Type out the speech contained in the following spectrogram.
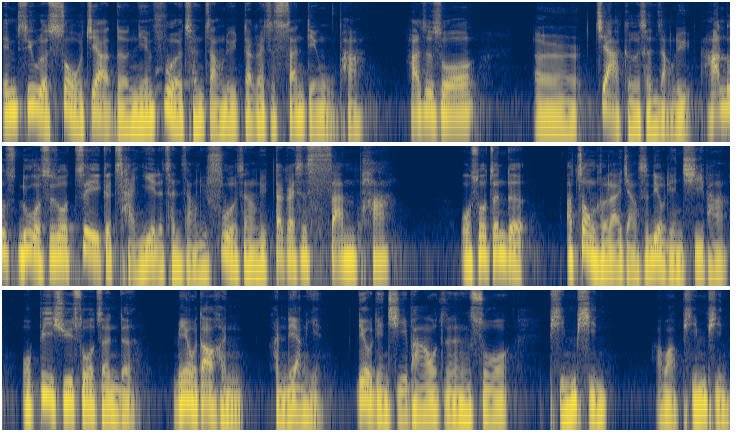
MCU 的售价的年复合成长率大概是三点五趴，他是说，呃，价格成长率，他都如果是说这个产业的成长率复合成长率大概是三趴，我说真的啊，综合来讲是六点七趴，我必须说真的。没有到很很亮眼，六点七趴，我只能说平平，好不好？平平，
